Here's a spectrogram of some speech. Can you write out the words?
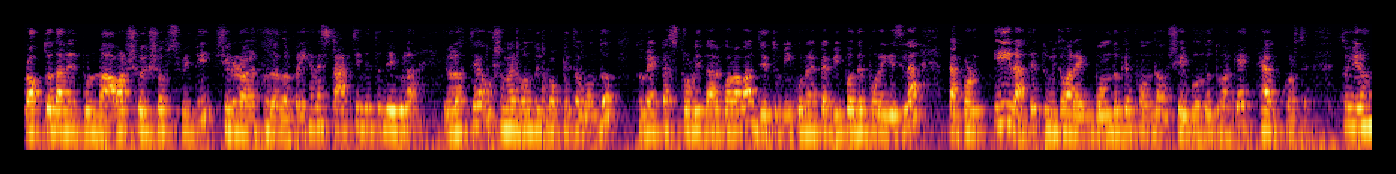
রক্তদানের পূর্ণ আমার শৈশব স্মৃতি শিরোনামে খোঁজা গল্প এখানে স্টার চিহ্নিত যেগুলো, এগুলো হচ্ছে অসময়ের বন্ধু প্রকৃত বন্ধু। তুমি একটা স্টোরি দাঁড় করাবা যে তুমি কোনো একটা বিপদে পড়ে গেছিলা। তারপর এই রাতে তুমি তোমার এক বন্ধুকে ফোন দাও, সেই বন্ধু তোমাকে হেল্প করছে। তো এরকম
